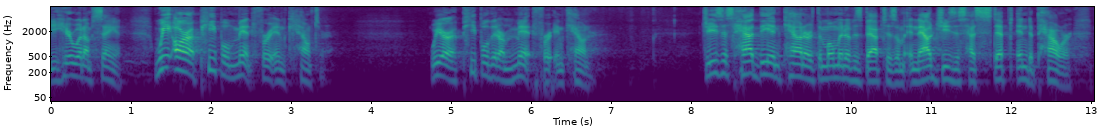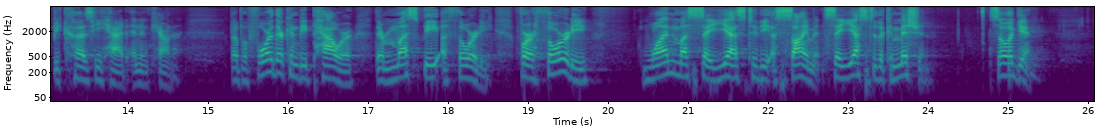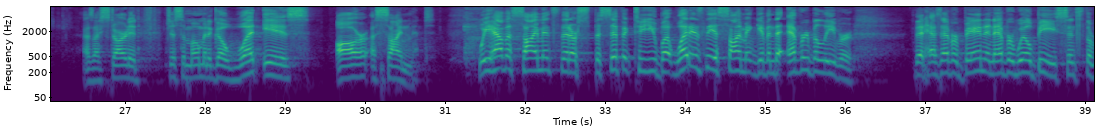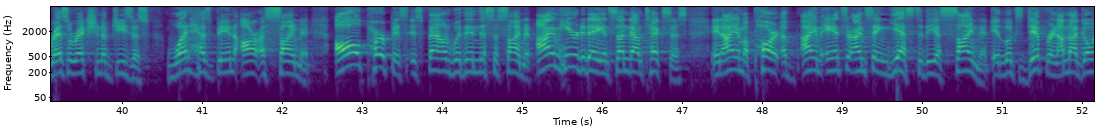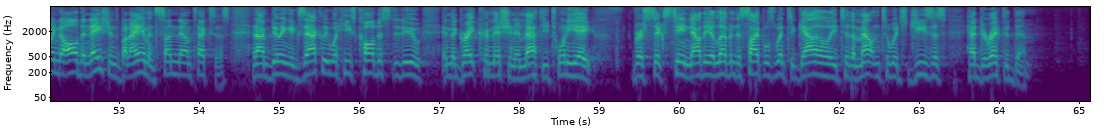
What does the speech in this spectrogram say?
You hear what I'm saying? We are a people meant for encounter. We are a people that are meant for encounter. Jesus had the encounter at the moment of his baptism, and now Jesus has stepped into power because he had an encounter. But before there can be power, there must be authority. For authority, one must say yes to the assignment, say yes to the commission. So, again, as I started just a moment ago, what is our assignment? We have assignments that are specific to you, but what is the assignment given to every believer that has ever been and ever will be since the resurrection of Jesus. What has been our assignment? All purpose is found within this assignment. I'm here today in Sundown, Texas, and I am a part of, I am answer, I'm saying yes to the assignment. It looks different. I'm not going to all the nations, but I am in Sundown, Texas, and I'm doing exactly what He's called us to do in the Great Commission in Matthew 28. Verse 16 Now the 11 disciples went to Galilee to the mountain to which Jesus had directed them.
